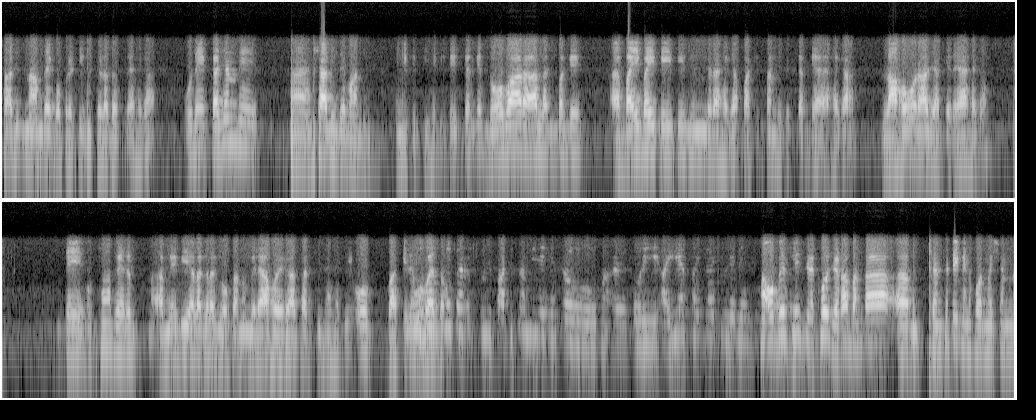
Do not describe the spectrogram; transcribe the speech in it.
ਸਾਜਿਦ ਨਾਮ ਦਾ ਇੱਕ ਆਪਰੇਟਿਵ ਜਿਹੜਾ ਦੱਸ ਰਿਹਾ ਹੈਗਾ ਉਹਦੇ ਕਜ਼ਨ ਦੇ ਸ਼ਾਦੀ ਦੇ ਬਹਾਨੇ ਇਹਨੇ ਕੀਤੀ ਹੈਗੀ ਤੇ ਇਸ ਕਰਕੇ ਦੋ ਵਾਰ ਆ ਲਗਭਗ 22 22 23 23 ਦਿਨ ਜਿਹੜਾ ਹੈਗਾ ਪਾਕਿਸਤਾਨ ਵਿਜ਼ਿਟ ਕਰਕੇ ਆਇਆ ਹੈਗਾ ਲਾਹੌਰ ਆ ਜਾ ਕੇ ਰਿਹਾ ਹੈਗਾ। ਤੇ ਉੱਥੋਂ ਫਿਰ ਮੇਬੀ ਅਲੱਗ-ਅਲੱਗ ਲੋਕਾਂ ਨੂੰ ਮਿਲਿਆ ਹੋਏਗਾ ਸਾਰੀ ਚੀਜ਼ਾਂ ਹੈਗੀ ਉਹ ਬਾਕੀ ਦੇ ਮੋਬਾਈਲ ਤੋਂ ਕੋਈ ਪਾਕਿਸਤਾਨ ਏਜੰਟ ਸੋਰੀ ਆਈਐਸਆਈ ਦਾ ਕੋਈ ਏਜੰਟ ਹਾਂ ਓਬਵੀਅਸਲੀ ਦੇਖੋ ਜਿਹੜਾ ਬੰਦਾ ਸੈਂਸਿਟਿਵ ਇਨਫੋਰਮੇਸ਼ਨ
